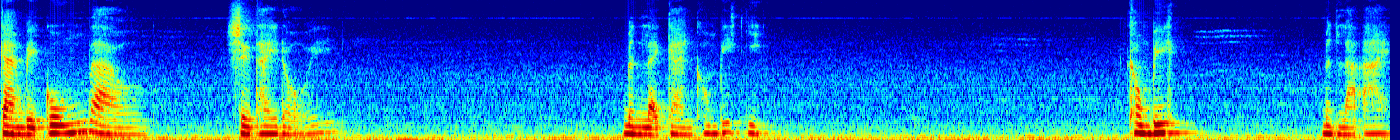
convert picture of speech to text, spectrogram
Càng bị cuốn vào sự thay đổi, mình lại càng không biết gì. Không biết mình là ai.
